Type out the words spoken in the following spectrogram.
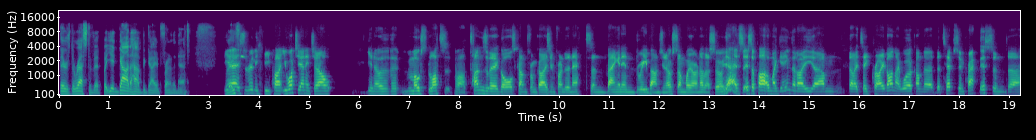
there's the rest of it. But you got to have the guy in front of the net. Yeah, it's a really key part. You watch the NHL, you know, the most lots, well, tons of their goals come from guys in front of the net and banging in rebounds, you know, some way or another. So yeah, it's it's a part of my game that I um that I take pride on. I work on the the tips in practice and uh,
